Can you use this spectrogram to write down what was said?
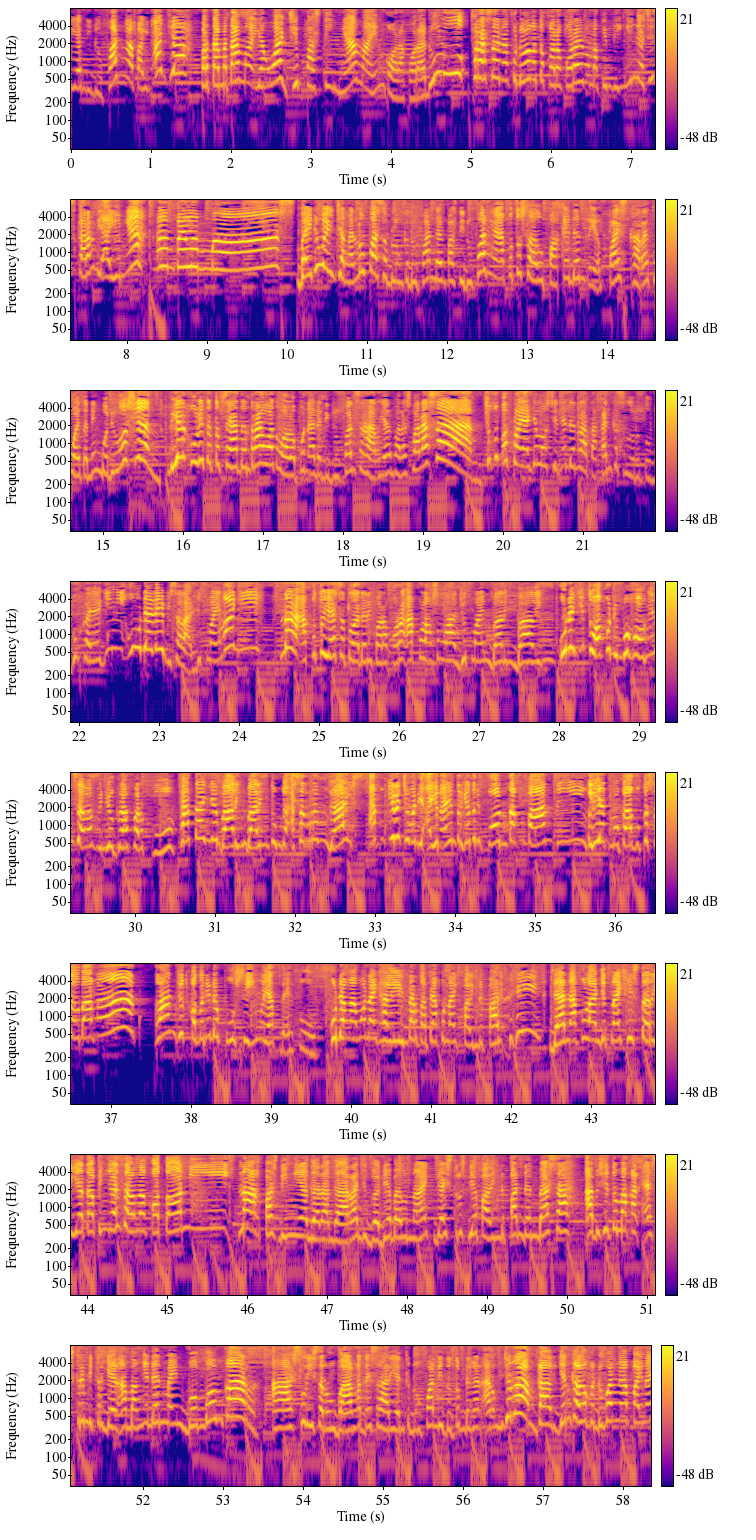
seharian di Dufan ngapain aja? Pertama-tama yang wajib pastinya main kora-kora dulu. Perasaan aku doang atau kora-kora yang makin tinggi gak sih sekarang di ayunnya? Sampai lemas. By the way, jangan lupa sebelum ke Dufan dan pas di Dufannya aku tuh selalu pakai dan reapply Scarlet Whitening Body Lotion. Biar kulit tetap sehat dan terawat walaupun ada di Dufan seharian panas-panasan. Cukup apply aja lotionnya dan ratakan ke seluruh tubuh kayak gini. Udah deh bisa lanjut main lagi. Ya setelah dari kora-kora aku langsung lanjut main baling-baling. Udah gitu aku dibohongin sama videograferku. Katanya baling-baling tuh nggak serem, guys. Aku kira cuma di ayun-ayun ternyata di pontang panting. Lihat muka aku kesel banget. Lanjut, kotonya udah pusing, lihat deh tuh. Udah nggak mau naik halilintar tapi aku naik paling depan. Dan aku lanjut naik histeria tapi nggak sama Kotoni. Nah, pas di gara-gara juga dia baru naik guys, terus dia paling depan dan basah. Abis itu makan dikerjain abangnya dan main bom-bom kar. Asli seru banget deh seharian ke Dufan ditutup dengan arung jeram. Kalian kalau ke Dufan ngapain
